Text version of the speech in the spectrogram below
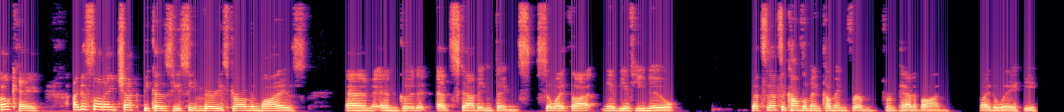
okay. I just thought I'd check because you seem very strong and wise and and good at, at stabbing things. So I thought maybe if you knew that's that's a compliment coming from from Panabon, by the way. He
